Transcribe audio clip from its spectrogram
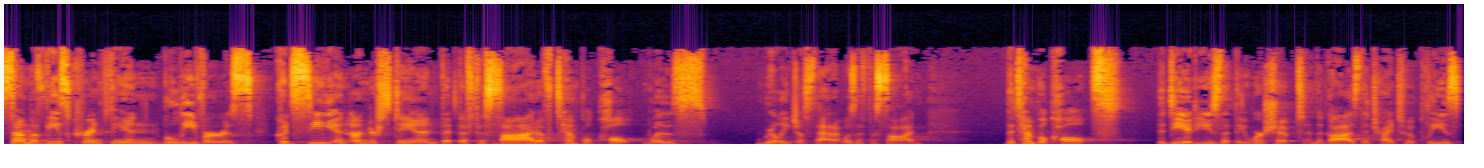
some of these Corinthian believers could see and understand that the facade of temple cult was really just that it was a facade. The temple cults, the deities that they worshiped, and the gods they tried to please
